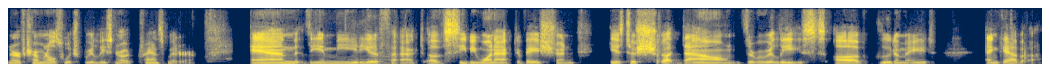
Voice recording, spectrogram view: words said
nerve terminals which release neurotransmitter. And the immediate effect of CB1 activation is to shut down the release of glutamate and GABA,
